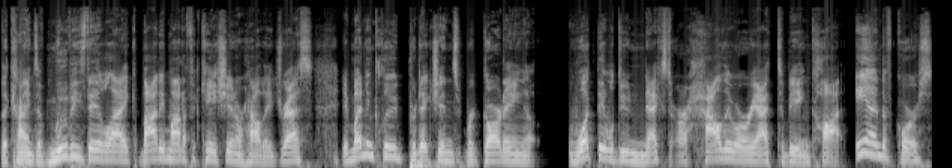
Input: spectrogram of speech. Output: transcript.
the kinds of movies they like, body modification, or how they dress. It might include predictions regarding what they will do next or how they will react to being caught. And of course,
